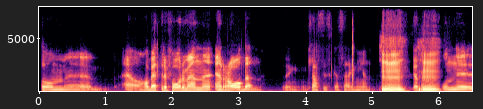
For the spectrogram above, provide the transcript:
som eh, har bättre form än, än raden. Den klassiska sägningen. Mm, Jag tror mm. hon eh,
